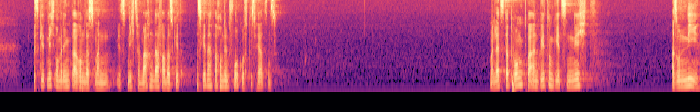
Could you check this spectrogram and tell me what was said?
es geht nicht unbedingt darum, dass man jetzt nichts mehr machen darf, aber es geht, es geht einfach um den Fokus des Herzens. Mein letzter Punkt, bei Anbetung geht es nicht, also nie,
